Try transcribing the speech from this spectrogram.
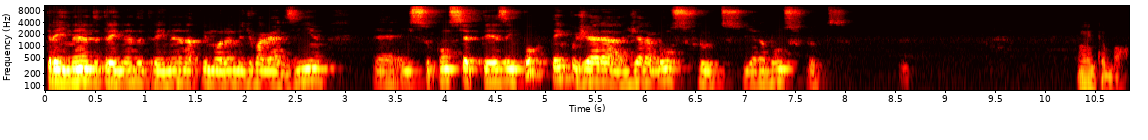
treinando, treinando, treinando, aprimorando devagarzinho, é, isso com certeza em pouco tempo gera, gera bons frutos, gera bons frutos. Muito bom.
